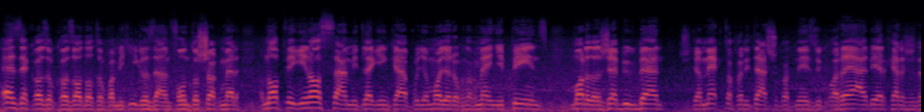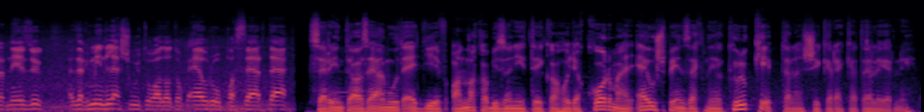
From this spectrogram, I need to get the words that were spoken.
Ezek azok az adatok, amik igazán fontosak, mert a nap végén az számít leginkább, hogy a magyaroknak mennyi pénz marad a zsebükben, és hogyha a megtakarításokat nézzük, a reálbérkeresetet nézzük, ezek mind lesújtó adatok Európa szerte. Szerinte az elmúlt egy év annak a bizonyítéka, hogy a kormány EU-s pénzek nélkül képtelen sikereket elérni.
